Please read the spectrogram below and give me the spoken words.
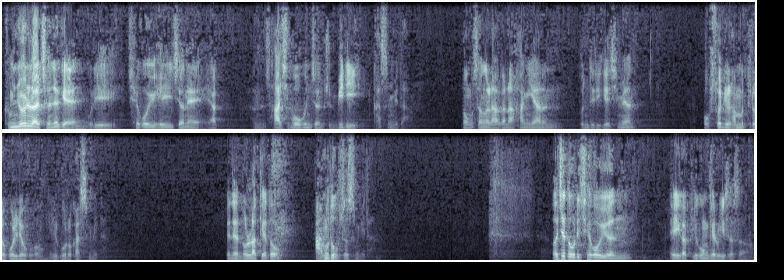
금요일 날 저녁에 우리 최고위 회의 전에 약 한 45분 전쯤 미리 갔습니다. 농성을 하거나 항의하는 분들이 계시면 목소리를 한번 들어보려고 일부러 갔습니다. 그런데 놀랍게도 아무도 없었습니다. 어제도 우리 최고위원 회의가 비공개로 있어서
